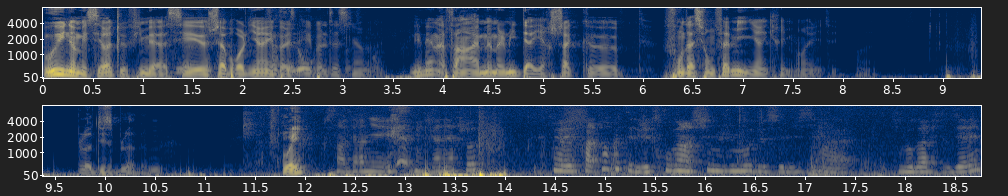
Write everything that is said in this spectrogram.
Oui, non, mais c'est vrai que le film est assez euh, chabrolien et, bal- et balzacien. Mais même, enfin, même à la limite, derrière chaque euh, fondation de famille, il y a un crime en réalité. Blood is blood. Oui. C'est un dernier, une dernière chose. Ce qui m'avait frappé, en fait, c'est que j'ai trouvé un film jumeau de celui-ci dans la filmographie de Allen.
